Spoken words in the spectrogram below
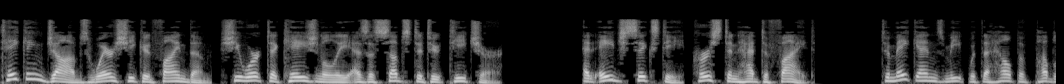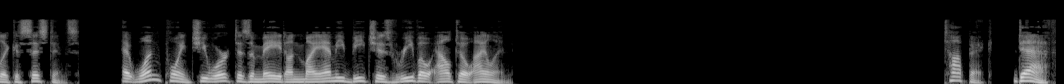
Taking jobs where she could find them, she worked occasionally as a substitute teacher. At age 60, Hurston had to fight to make ends meet with the help of public assistance. At one point she worked as a maid on Miami Beach's Rivo Alto Island. Death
